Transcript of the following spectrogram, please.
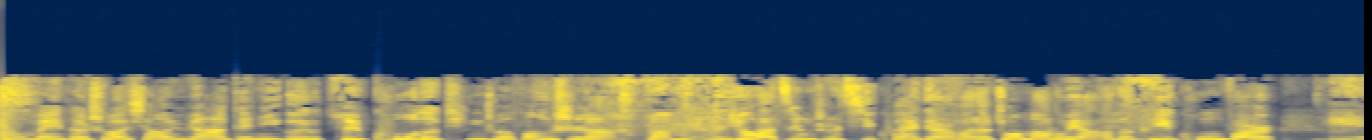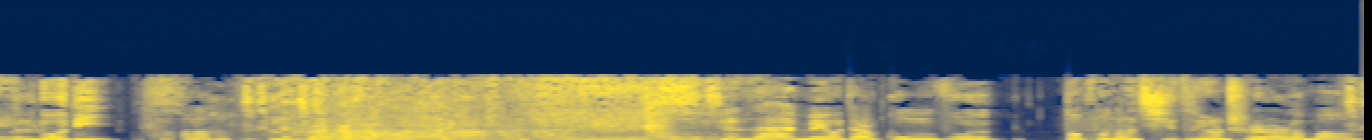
九妹她说，小雨啊，给你一个最酷的停车方式啊，你就把自行车骑快点，完了撞马路牙子，可以空翻落地啊！现在没有点功夫都不能骑自行车了吗？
